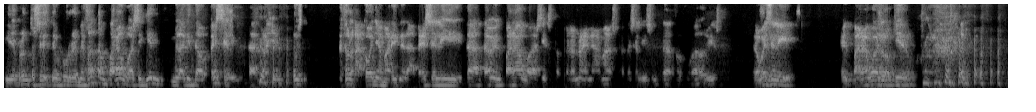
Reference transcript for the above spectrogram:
y de pronto se te ocurre, me falta un paraguas y ¿quién me lo ha quitado? Peseli. Entonces empezó la coña marinera, Peseli, dame el paraguas y esto, pero no hay nada más. Peseli es un pedazo de jugador y esto. Pero Peseli, el paraguas lo quiero.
